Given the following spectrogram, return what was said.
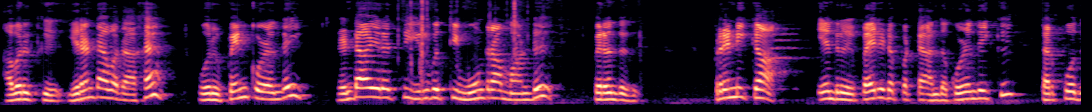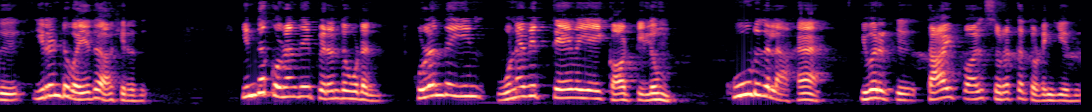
அவருக்கு இரண்டாவதாக ஒரு பெண் குழந்தை ரெண்டாயிரத்தி இருபத்தி மூன்றாம் ஆண்டு பிறந்தது. பிரணிகா என்று பெயரிடப்பட்ட அந்த குழந்தைக்கு தற்போது இரண்டு வயது ஆகிறது. இந்த குழந்தை பிறந்தவுடன் குழந்தையின் உணவுத் தேவையை காட்டிலும் கூடுதலாக இவருக்கு தாய்ப்பால் சுரக்கத் தொடங்கியது.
